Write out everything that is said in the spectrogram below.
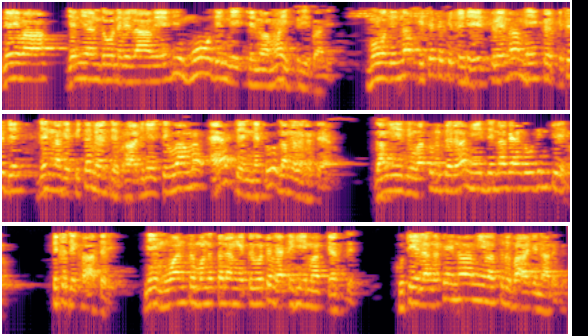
මේවා ගෙනියන්න ඕන වෙලාවේදී මෝදෙන්නේ එනවා මෛත්‍රී බලය. මෝදෙන්න පිටට පිට හේතු වෙනවා මේක පිට දෙන්නගේ පිට මැද්ද භාජනයේ තියුවාම ඈත් වෙන්නේ නැතුව ගඟ ළඟට යනවා. ගඟේදී වතුර පෙරලා මේ දෙන්නගේ ඇඟ උඩින් තියෙනවා. පිට දෙක අතරේ. මේ මුවන්ට මොනතරම් එතකොට වැටහීමක් ඇද්ද? කුටිය ළඟට එනවා මේ වතුර භාජන අරගෙන.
